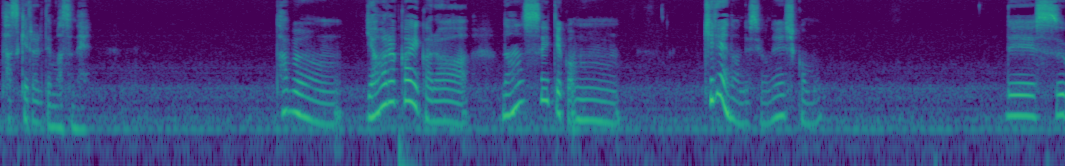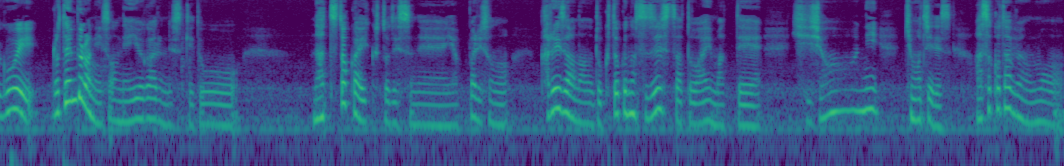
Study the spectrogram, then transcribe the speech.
助けられてますね。多分柔らかいから軟水っていうかうん綺麗なんですよねしかも。ですごい露天風呂にその寝湯があるんですけど夏とか行くとですねやっぱりその軽井沢の独特の涼しさと相まって非常に気持ちいいです。あそこ多分も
